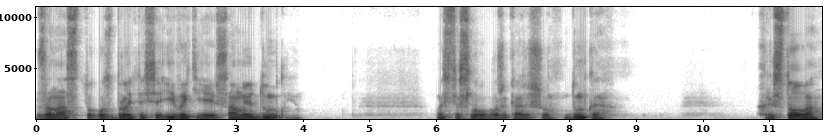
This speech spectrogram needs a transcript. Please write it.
за нас, то озбройтеся і ви тією самою думкою. Ось це Слово Боже каже, що думка Христова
